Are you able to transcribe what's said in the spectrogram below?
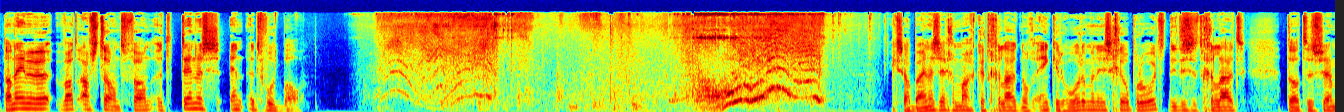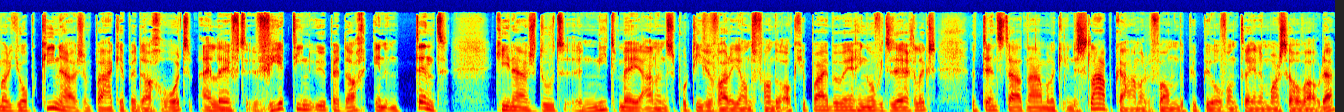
Dan nemen we wat afstand van het tennis en het voetbal. Zou bijna zeggen, mag ik het geluid nog één keer horen, meneer Schilperoort? Dit is het geluid dat de zwemmer Job Kienhuis een paar keer per dag hoort. Hij leeft 14 uur per dag in een tent. Kienhuis doet eh, niet mee aan een sportieve variant van de Occupy-beweging of iets dergelijks. De tent staat namelijk in de slaapkamer van de pupil van trainer Marcel Wouda.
